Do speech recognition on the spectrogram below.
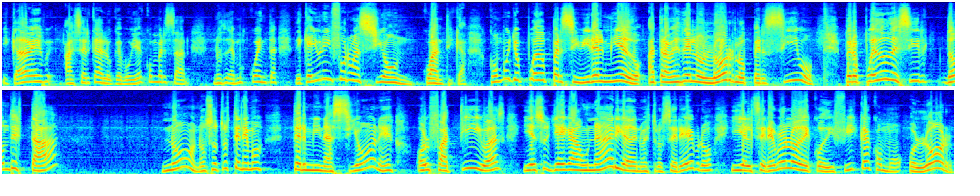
y cada vez acerca de lo que voy a conversar, nos damos cuenta de que hay una información cuántica. ¿Cómo yo puedo percibir el miedo? A través del olor lo percibo, pero puedo decir dónde está. No, nosotros tenemos terminaciones olfativas y eso llega a un área de nuestro cerebro y el cerebro lo decodifica como olor.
